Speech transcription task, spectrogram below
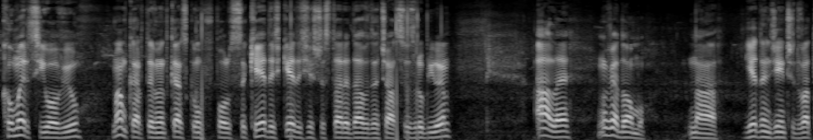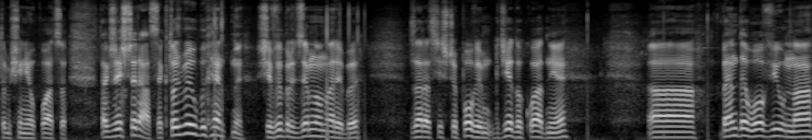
komercji łowił. Mam kartę wędkarską w Polsce. Kiedyś, kiedyś jeszcze stare, dawne czasy zrobiłem. Ale, no wiadomo, na jeden dzień czy dwa to mi się nie opłaca. Także jeszcze raz, jak ktoś byłby chętny się wybrać ze mną na ryby, zaraz jeszcze powiem, gdzie dokładnie, będę łowił na...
